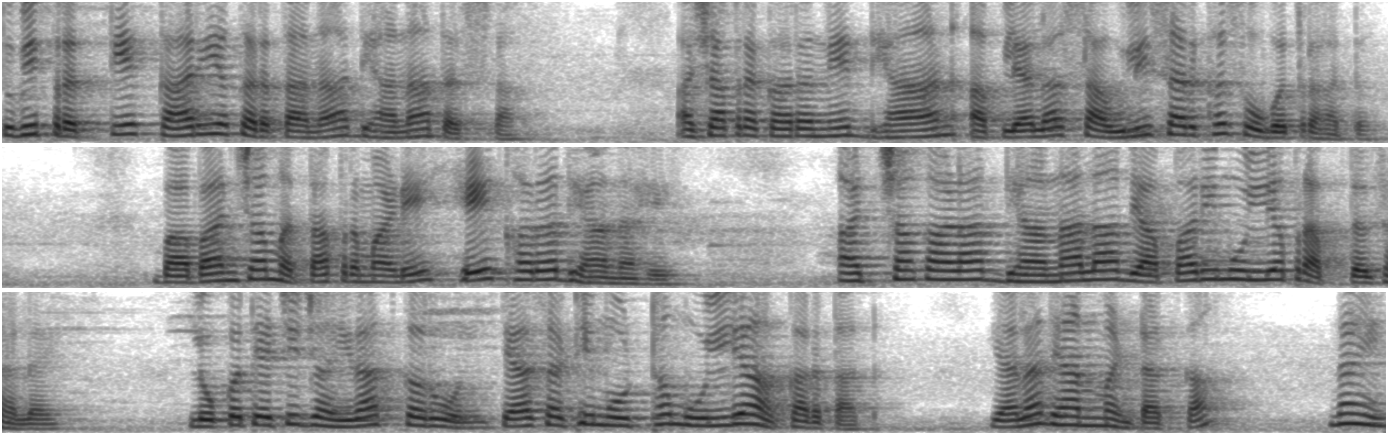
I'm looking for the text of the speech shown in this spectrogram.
तुम्ही प्रत्येक कार्य करताना ध्यानात असता. अशा प्रकाराने ध्यान आपल्याला सावलीसारखं सोबत राहतं. बाबांच्या मताप्रमाणे हे खरं ध्यान आहे. आजच्या काळात ध्यानाला व्यापारी मूल्य प्राप्त झालं आहे लोक त्याची जाहिरात करून त्यासाठी मोठं मूल्य आकारतात. याला ध्यान म्हणतात का? नाही.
